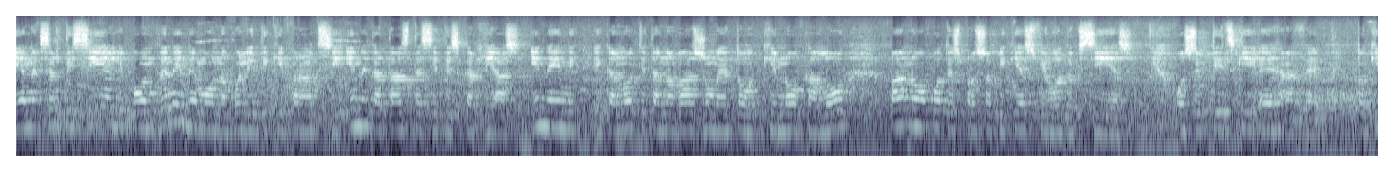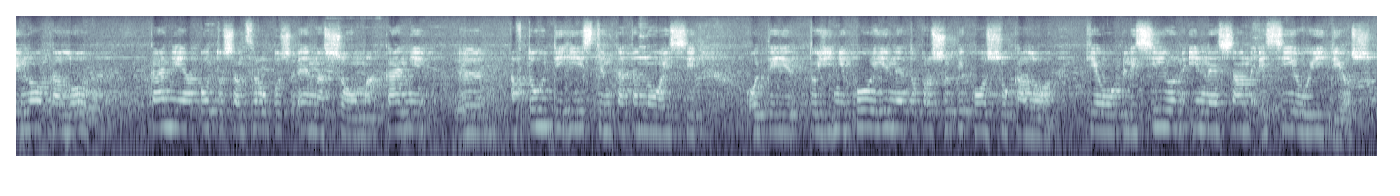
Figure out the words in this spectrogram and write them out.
Η ανεξαρτησία λοιπόν δεν είναι μόνο πολιτική πράξη, είναι κατάσταση της καρδιάς. Είναι η ικανότητα να βάζουμε το κοινό καλό πάνω από τις προσωπικές φιλοδοξίες. Ο Σεπτίτσκι έγραφε «Το κοινό καλό κάνει από τους ανθρώπους ένα σώμα, κάνει, ε, αυτό οδηγεί στην κατανόηση ότι το γενικό είναι το προσωπικό σου καλό και ο πλησίον είναι σαν εσύ ο ίδιος.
